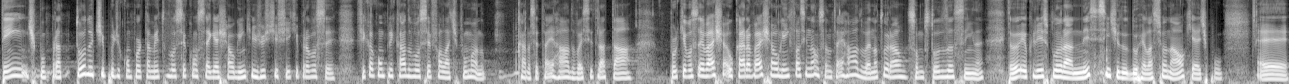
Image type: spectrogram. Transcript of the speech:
tem, tipo, para todo tipo de comportamento você consegue achar alguém que justifique para você. Fica complicado você falar, tipo, mano, cara, você tá errado, vai se tratar. Porque você vai achar, o cara vai achar alguém que fala assim, não, você não está errado, é natural, somos todos assim, né? Então eu, eu, queria explorar nesse sentido do relacional, que é tipo, é,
